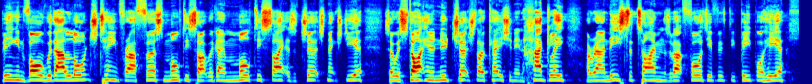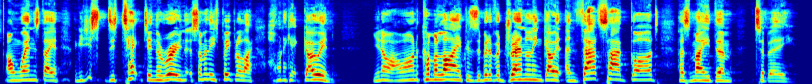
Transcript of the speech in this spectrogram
being involved with our launch team for our first multi site. We're going multi site as a church next year. So we're starting a new church location in Hagley around Easter time. There's about 40 or 50 people here on Wednesday. And you just detect in the room that some of these people are like, I want to get going. You know, I want to come alive because there's a bit of adrenaline going. And that's how God has made them to be.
